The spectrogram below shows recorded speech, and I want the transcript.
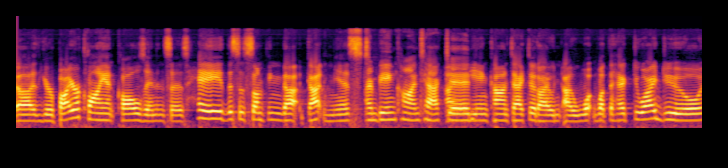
uh, your buyer client calls in and says, "Hey, this is something that got missed. I'm being contacted. I'm being contacted. I, I what, what the heck do I do?"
